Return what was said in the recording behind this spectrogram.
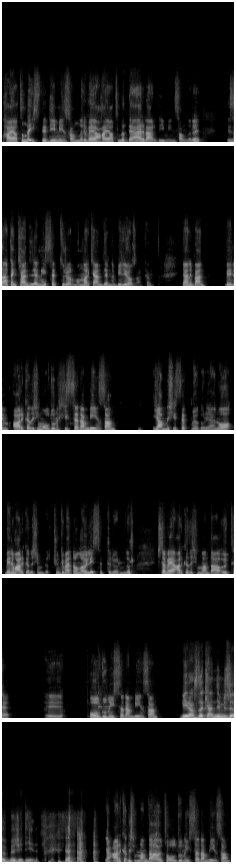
hayatımda istediğim insanları veya hayatımda değer verdiğim insanları zaten kendilerini hissettiriyorum. Onlar kendilerini biliyor zaten. Yani ben benim arkadaşım olduğunu hisseden bir insan yanlış hissetmiyordur yani. O benim arkadaşımdır. Çünkü ben onu öyle hissettiriyorumdur. İşte veya arkadaşımdan daha öte e, olduğunu hisseden bir insan biraz da kendimizi övmece diyelim. ya arkadaşımdan daha öte olduğunu hisseden bir insan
